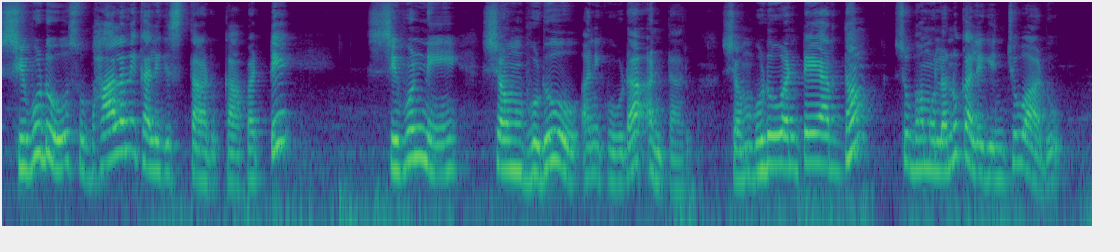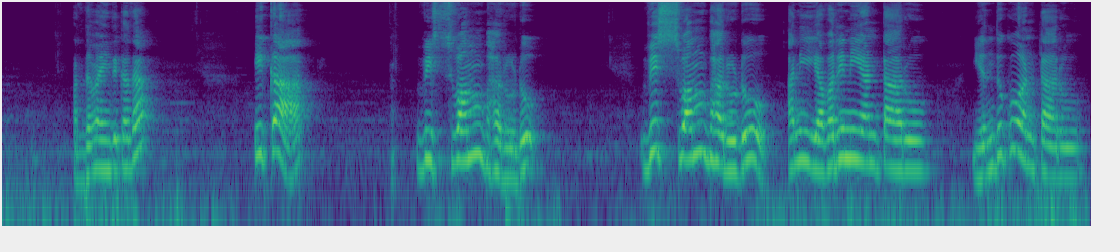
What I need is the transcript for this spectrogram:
శివుడు శుభాలని కలిగిస్తాడు కాబట్టి శివుణ్ణి శంభుడు అని కూడా అంటారు. శంభుడు అంటే అర్థం శుభములను కలిగించువాడు. అర్థమైంది కదా? ఇక విశ్వంభరుడు. విశ్వంభరుడు అని ఎవరిని అంటారు? ఎందుకు అంటారు?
